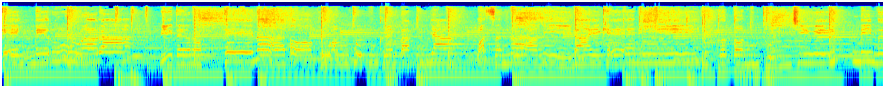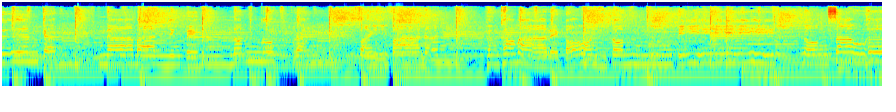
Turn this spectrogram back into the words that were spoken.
เก่งไม่รู้อะไรมีแต่รถเทหน้าต่อพวงทุกเครื่องตัด หญ้าสนามีได้แค่นี้ ก็ต้นทุนชีวิตไม่เหมือนกัน หน้าบ้านยังเป็นนอนรุกรัง ไฟฟ้านั้น เพิ่งเข้ามาแรกตอนต้นปีน้องเศร้าเฮอ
